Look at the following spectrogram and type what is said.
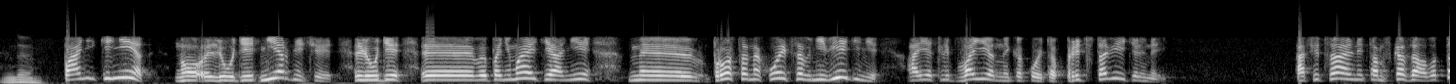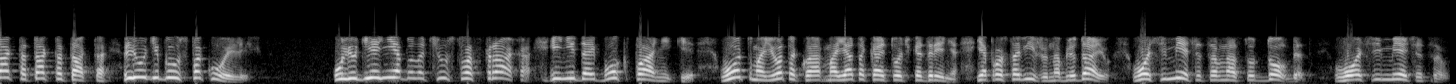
Да. Паники нет. Но люди нервничают, люди, э, вы понимаете, они э, просто находятся в неведении. А если военный какой-то, представительный, официальный там сказал, вот так-то, так-то, так-то, люди бы успокоились. У людей не было чувства страха и, не дай бог, паники. Вот мое такое, моя такая точка зрения. Я просто вижу, наблюдаю. Восемь месяцев нас тут долбят. Восемь месяцев.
